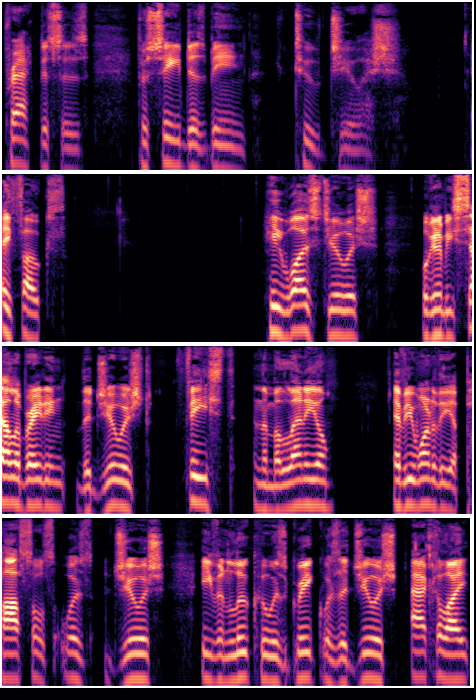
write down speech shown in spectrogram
practices perceived as being too Jewish. Hey, folks, he was Jewish We're going to be celebrating the Jewish feast in the millennial. Every one of the apostles was Jewish. Even Luke, who was Greek, was a Jewish acolyte.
